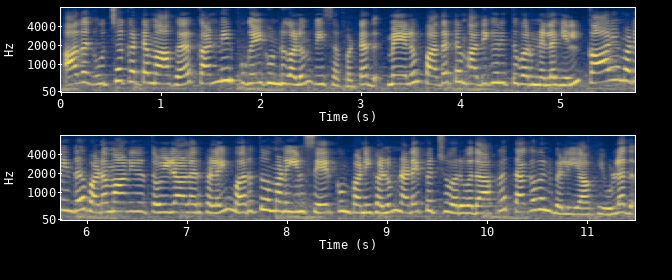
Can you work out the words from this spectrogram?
அதன் உச்சகட்டமாக கண்ணீர் புகை குண்டுகளும் வீசப்பட்டது. மேலும் பதட்டம் அதிகரித்து வரும் நிலையில் காயமடைந்த வடமாநில தொழிலாளர்களை மருத்துவமனையில் சேர்க்கும் பணிகளும் நடைபெற்று வருவதாக தகவல் வெளியாகியுள்ளது.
